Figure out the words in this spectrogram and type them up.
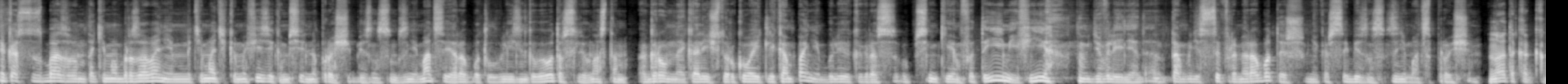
Мне кажется, с базовым таким образованием, математиком и физиком сильно проще бизнесом заниматься. Я работал в лизинговой отрасли. У нас там огромное количество руководителей компаний были как раз выпускники МФТИ, МИФИ, на удивление. Да. Там, где с цифрами работаешь, мне кажется, и бизнес заниматься проще. Но это как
